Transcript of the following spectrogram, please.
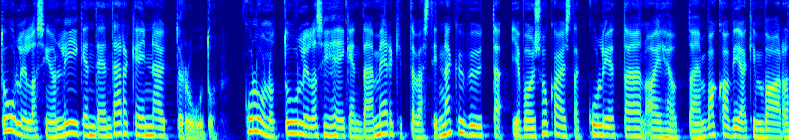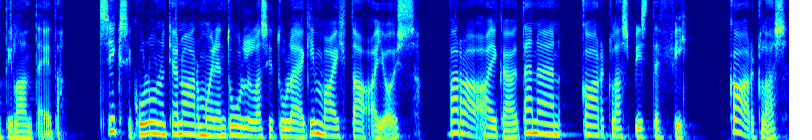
Tuulilasi on liikenteen tärkein näyttöruutu. Kulunut tuulilasi heikentää merkittävästi näkyvyyttä ja voi sokaista kuljettajan aiheuttaen vakaviakin vaaratilanteita. Siksi kulunut ja naarmuinen tuulilasi tuleekin vaihtaa ajoissa. Varaa aikaa jo tänään karklas.fi. Karklas,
